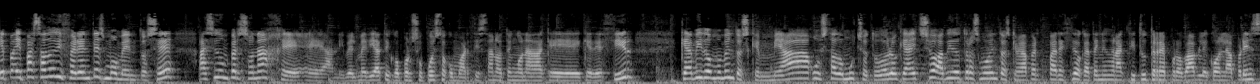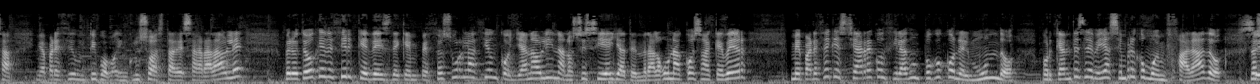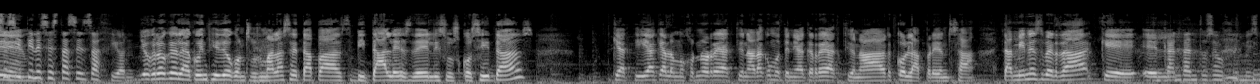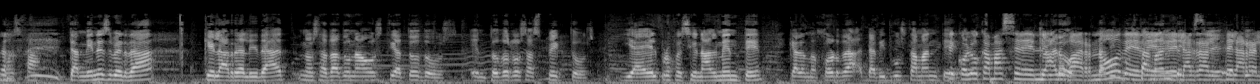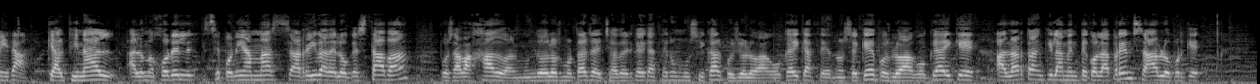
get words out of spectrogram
He, pasado diferentes momentos, ¿eh? Ha sido un personaje, eh, a nivel mediático, por supuesto, como artista no tengo nada que, que, decir, que ha habido momentos que me ha gustado mucho todo lo que ha hecho, ha habido otros momentos que me ha parecido que ha tenido una actitud reprobable con la prensa, me ha parecido un tipo incluso hasta desagradable, pero tengo que decir que desde que empezó su relación con Jana Olina, no sé si ella tendrá alguna cosa que ver, me parece que se ha reconciliado un poco con el mundo, porque antes le veía siempre como enfadado. No Sí. sé si tienes esta sensación. Yo creo que le ha coincidido con sus malas etapas vitales de él y sus cositas que hacía que a lo mejor no reaccionara como tenía que reaccionar con la prensa. También es verdad que Me el, encantan tus eufemismos, Fa. también es verdad que la realidad nos ha dado una hostia a todos en todos los aspectos y a él profesionalmente que a lo mejor Da- David Bustamante Te coloca más en el lugar, ¿no? De, de- Bustamante, de la, que real- se- de la que- realidad. Que al final, a lo mejor él se ponía más arriba de lo que estaba, pues ha bajado al mundo de los mortales y ha dicho, a ver, que hay que hacer un musical, pues yo lo hago, que hay que hacer no sé qué, pues lo hago, que hay que hablar tranquilamente con la prensa, hablo, porque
